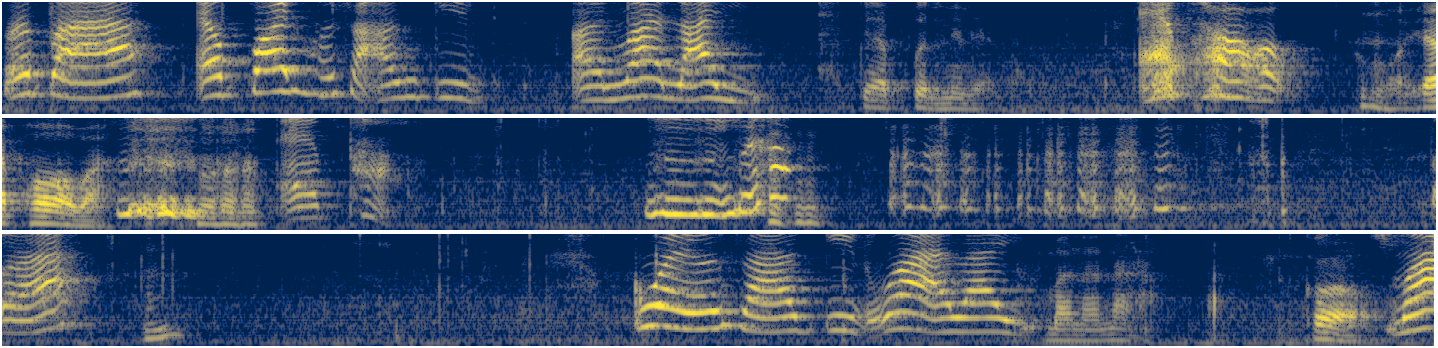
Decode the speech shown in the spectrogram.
ป้าป๋าแอปเปิ้ลภาษาอังกฤษอ่านว่าอะไรก็ แอปเปิลนี่แหละแอปเปิลแอปพ่อว่ะแอปเปิลป๋ากล้วยภาษาอังกฤษว่าอะไรบานาน่าก็ว่า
